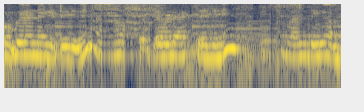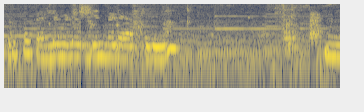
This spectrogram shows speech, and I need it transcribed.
ಒಗ್ಗರಣೆಗೆ ಇಟ್ಟಿದ್ದೀನಿ. ನಾನು ಕಡಲೆಬೇಳೆ ಹಾಕ್ತಾ ಇದ್ದೀನಿ. ಬಂದಿಗೆ ಒಂದು ಸ್ವಲ್ಪ ಕಡಲೆಬೇಳೆ, ಉದ್ದಿನಬೇಳೆ ಹಾಕಿದ್ದೀನಿ ನಾನು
